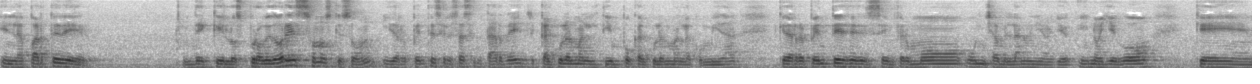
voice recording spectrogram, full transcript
en la parte de, de que los proveedores son los que son y de repente se les hacen tarde, calculan mal el tiempo, calculan mal la comida, que de repente se enfermó un chamelán y no llegó, que,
